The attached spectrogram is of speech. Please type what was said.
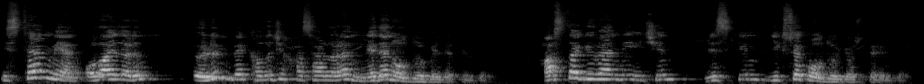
istenmeyen olayların ölüm ve kalıcı hasarlara neden olduğu belirtildi. Hasta güvenliği için riskin yüksek olduğu gösterildi.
